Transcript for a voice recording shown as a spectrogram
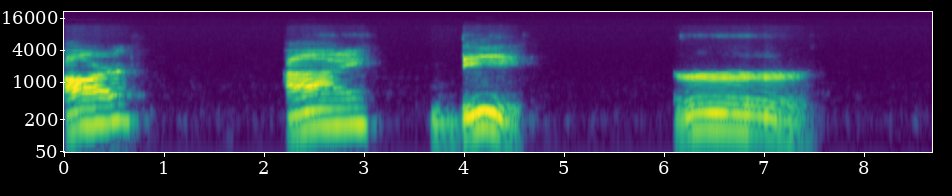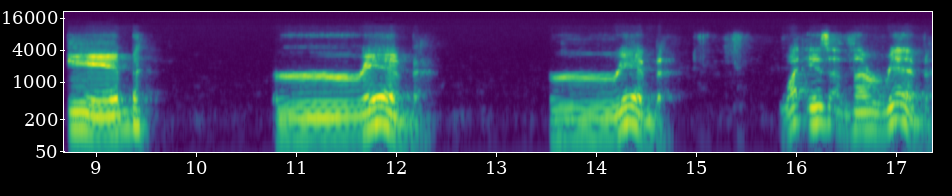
R I B R ib rib rib. What is the rib?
